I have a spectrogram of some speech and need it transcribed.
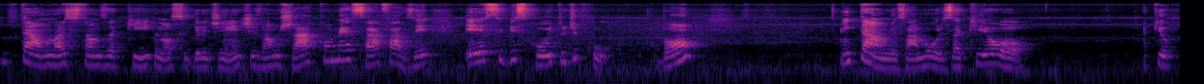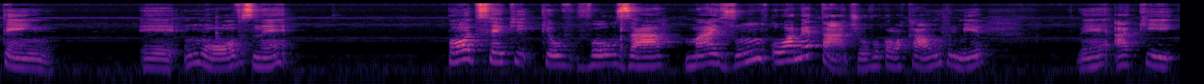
Então, nós estamos aqui com o nosso ingrediente e vamos já começar a fazer esse biscoito de coco, tá bom? Então, meus amores, aqui ó, aqui eu tenho é, um ovos, né? Pode ser que, que eu vou usar mais um ou a metade. Eu vou colocar um primeiro né? Aqui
